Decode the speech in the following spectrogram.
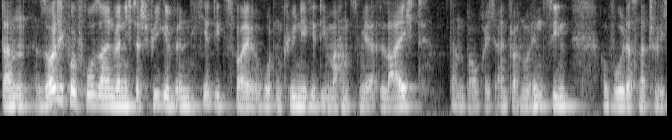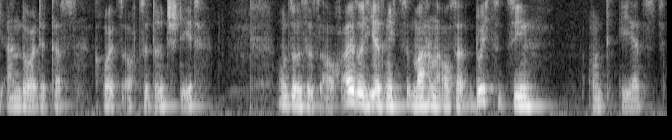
dann sollte ich wohl froh sein, wenn ich das Spiel gewinne. Hier die zwei roten Könige, die machen es mir leicht, dann brauche ich einfach nur hinziehen, obwohl das natürlich andeutet, dass Kreuz auch zu dritt steht. Und so ist es auch. Also hier ist nichts zu machen, außer durchzuziehen. Und jetzt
